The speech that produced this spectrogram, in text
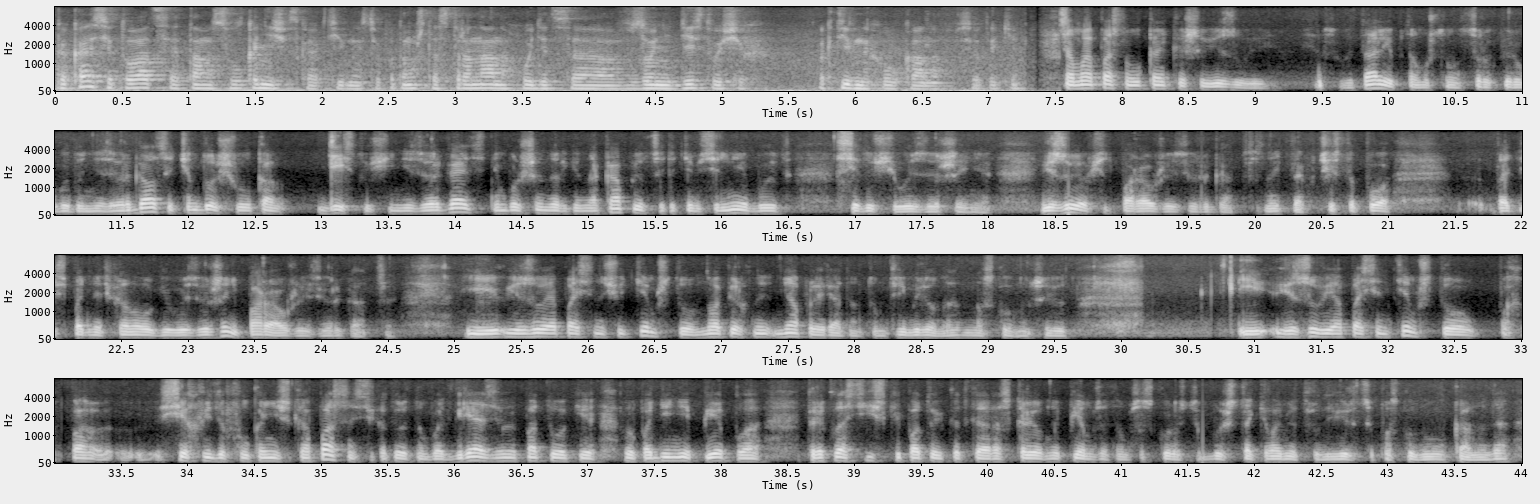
Какая ситуация там с вулканической активностью? Потому что страна находится в зоне действующих активных вулканов все-таки. Самый опасный вулкан, конечно, Везувий в Италии, потому что он в 1941 году не извергался. Чем дольше вулкан действующий не извергается, тем больше энергии накапливается, тем сильнее будет следующего извержения. Везувий вообще-то пора уже извергаться. Знаете, так, чисто по если поднять хронологию его извержений, пора уже извергаться. И Везувий опасен еще тем, что, ну, во-первых, Неаполь рядом, там 3 миллиона на склонах живет. И Везувий опасен тем, что по, по всех видов вулканической опасности, которые там бывают, грязевые потоки, выпадение пепла, пирокластические потоки, когда раскаленный пемза там со скоростью больше 100 километров движется по склону вулкана, да,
